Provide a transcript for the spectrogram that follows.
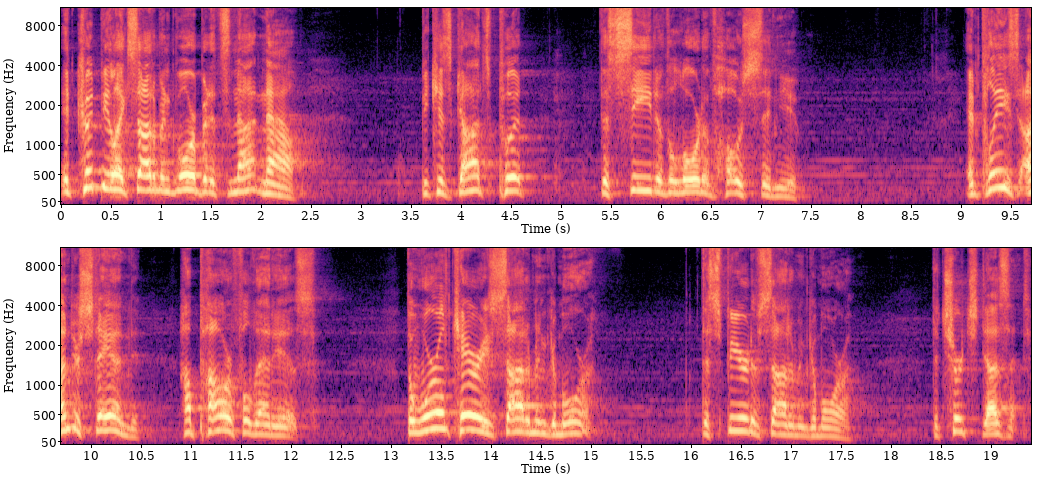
it could be like Sodom and Gomorrah, but it's not now. Because God's put the seed of the Lord of hosts in you. And please understand how powerful that is. The world carries Sodom and Gomorrah, the spirit of Sodom and Gomorrah. The church doesn't.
